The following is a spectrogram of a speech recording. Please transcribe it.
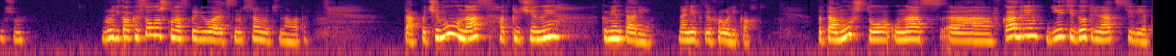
В общем, вроде как и солнышко у нас пробивается, но все равно темновато. Так, почему у нас отключены комментарии на некоторых роликах? Потому что у нас э, в кадре дети до 13 лет.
